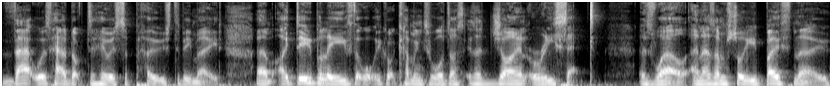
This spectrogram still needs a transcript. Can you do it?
that was how Doctor Who is supposed to be made. Um, I do believe that what we've got coming towards us is a giant reset as well. And as I'm sure you both know,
